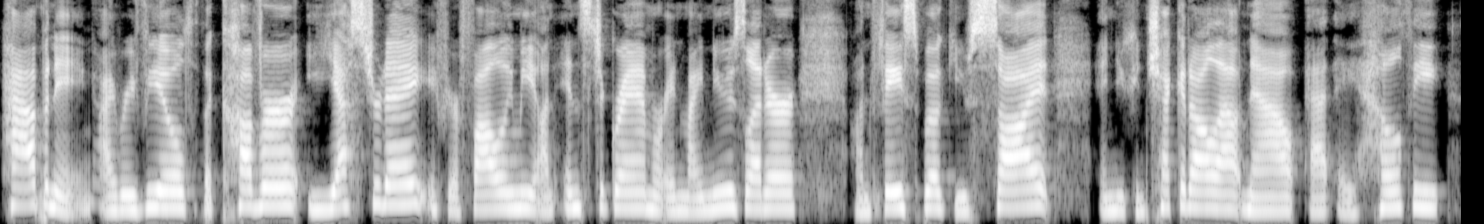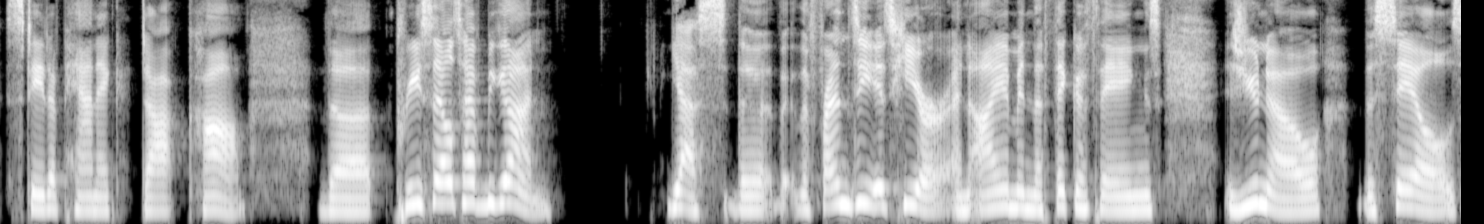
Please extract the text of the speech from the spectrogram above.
happening. I revealed the cover yesterday. If you're following me on Instagram or in my newsletter on Facebook, you saw it and you can check it all out now at a healthy state of healthystateofpanic.com. The pre-sales have begun. Yes, the, the, the frenzy is here and I am in the thick of things. As you know, the sales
